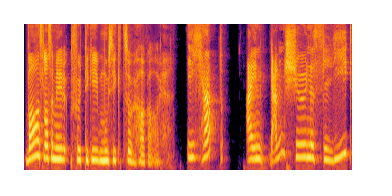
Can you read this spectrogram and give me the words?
Was lassen wir für die Musik zur Hagar? Ich habe ein ganz schönes Lied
